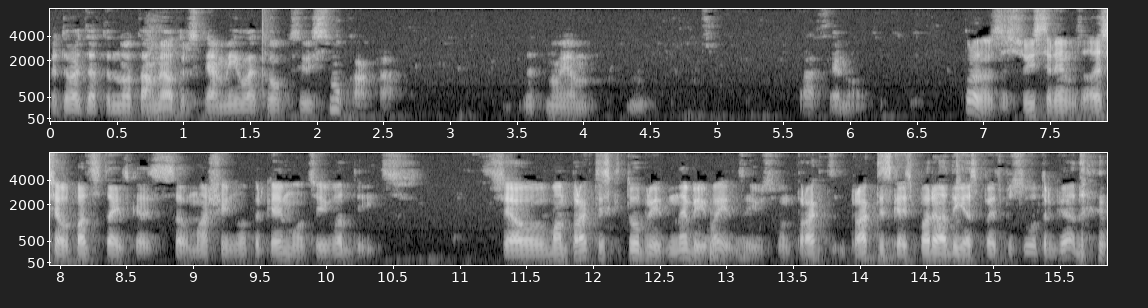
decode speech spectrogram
Bet vajadzētu no tām elektriskajām mīlēt to, kas ir vissmukākā. Bet, nu, ja nu, tās emocijas. Protams, tas viss ir emocionāls. Es jau pats teicu, ka es savu mašīnu nopirku emociju vadīts. Tas jau man praktiski tobrīd nebija vajadzības. Man prakti, praktiskais parādījās pēc pusotra gada.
